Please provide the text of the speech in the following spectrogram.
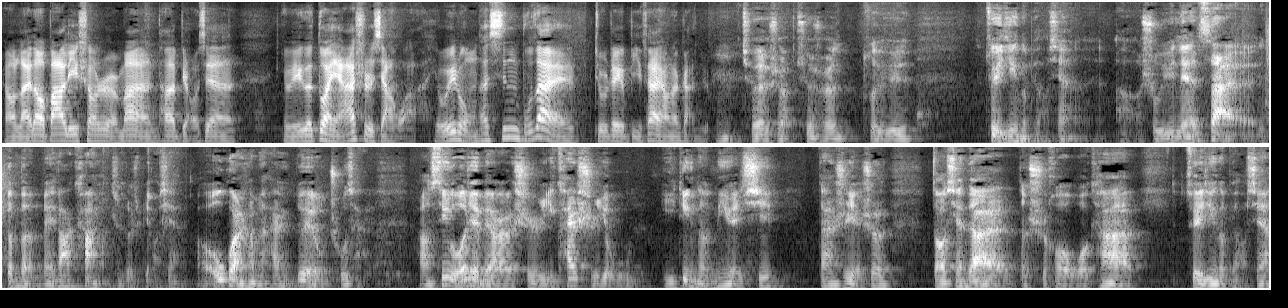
然后来到巴黎圣日耳曼，他的表现。有一个断崖式下滑，有一种他心不在就是这个比赛上的感觉。嗯，确实是，确实对于最近的表现啊，属于联赛根本没法看了。这个表现，欧冠上面还是略有出彩。然后 C 罗这边是一开始有一定的蜜月期，但是也是到现在的时候，我看最近的表现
